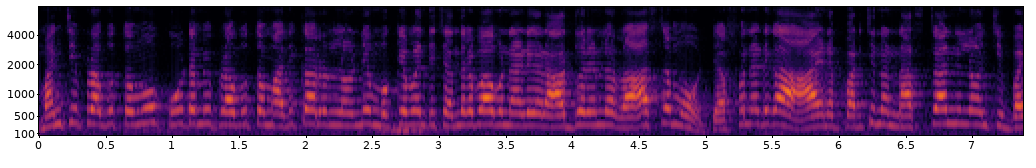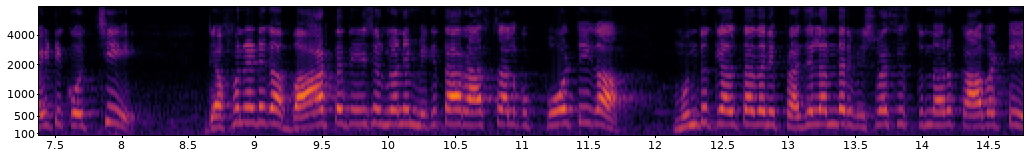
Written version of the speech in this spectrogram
మంచి ప్రభుత్వము కూటమి ప్రభుత్వం అధికారంలో ఉండి ముఖ్యమంత్రి చంద్రబాబు నాయుడు గారి ఆధ్వర్యంలో రాష్ట్రము డెఫినెట్గా ఆయన పరిచిన నష్టాన్నిలోంచి బయటికి వచ్చి డెఫినెట్గా భారతదేశంలోని మిగతా రాష్ట్రాలకు పోటీగా ముందుకెళ్తాదని ప్రజలందరూ విశ్వసిస్తున్నారు. కాబట్టి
